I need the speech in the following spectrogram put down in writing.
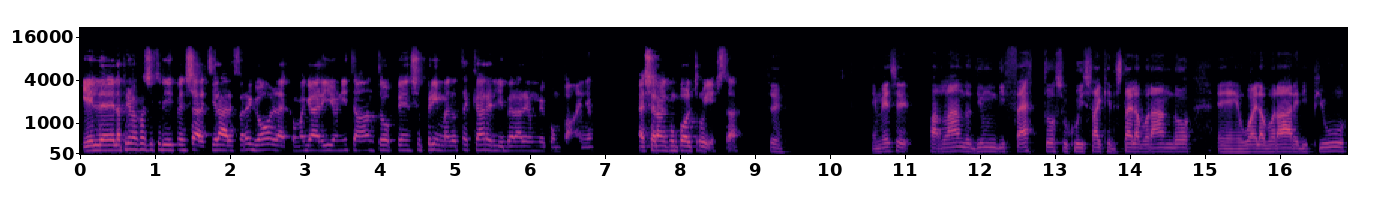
il, la prima cosa che devi pensare è tirare fare gol, ecco, magari io ogni tanto penso prima ad attaccare e liberare un mio compagno. Essere anche un po' altruista. Sì. E invece parlando di un difetto su cui sai che stai lavorando e vuoi lavorare di più,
